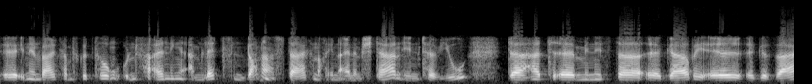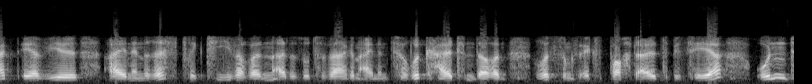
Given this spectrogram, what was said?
in den Wahlkampf gezogen und vor allen Dingen am letzten Donnerstag noch in einem Stern-Interview. Da hat äh, Minister äh, Gabriel äh, gesagt, er will einen restriktiveren, also sozusagen einen zurückhaltenderen Rüstungsexport als bisher und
